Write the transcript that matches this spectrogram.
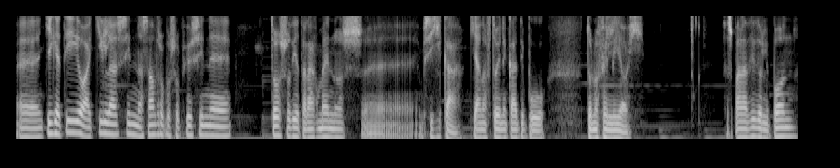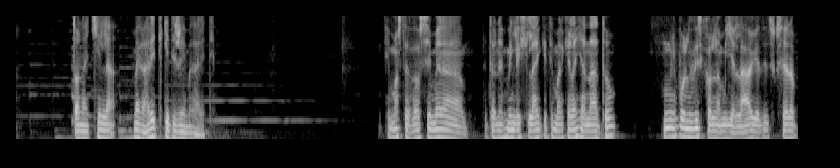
Ε, και γιατί ο Ακύλας είναι ένας άνθρωπος ο οποίος είναι τόσο διαταραγμένος ε, ψυχικά και αν αυτό είναι κάτι που τον ωφελεί ή όχι. Σας παραδίδω λοιπόν τον Ακύλα Μεγαρίτη και τη ζωή Μεγαρίτη. Είμαστε εδώ σήμερα με τον Εμίλιο Χιλάκη και τη Μαρκέλα Γιαννάτου. Είναι πολύ δύσκολο να μην γελάω γιατί τους ξέρω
